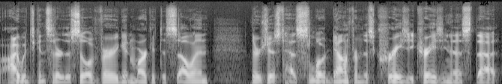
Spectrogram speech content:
I would consider this still a very good market to sell in there's just has slowed down from this crazy craziness that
